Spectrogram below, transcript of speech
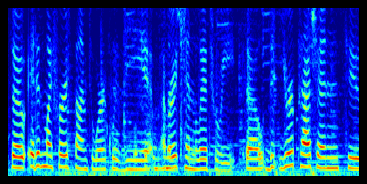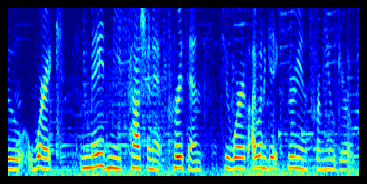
So it is my first time to work with the American military. So the, your passion to work made me passionate person to work. I want to get experience from you girls.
